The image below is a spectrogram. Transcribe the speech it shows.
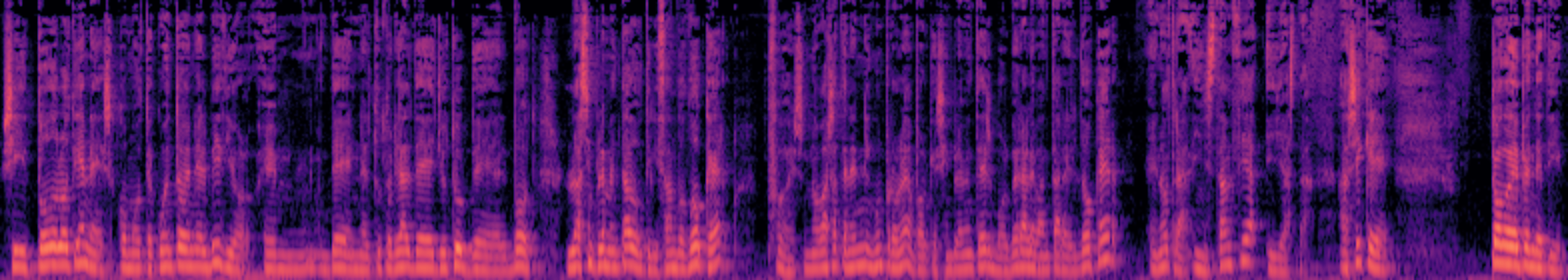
si todo lo tienes, como te cuento en el vídeo, en, en el tutorial de YouTube del bot, lo has implementado utilizando Docker, pues no vas a tener ningún problema, porque simplemente es volver a levantar el Docker en otra instancia y ya está. Así que todo depende de ti.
